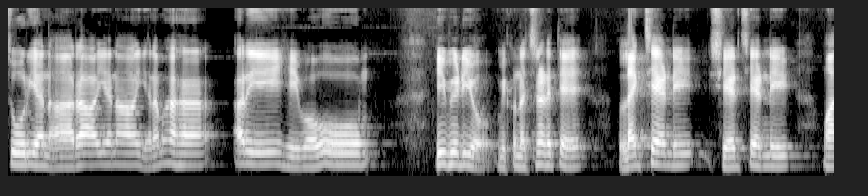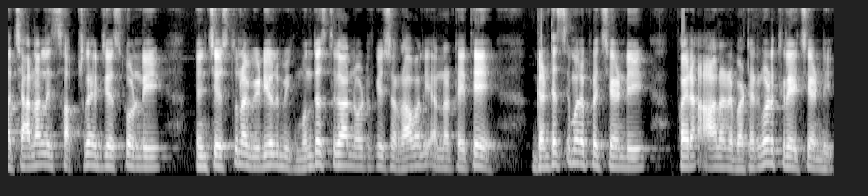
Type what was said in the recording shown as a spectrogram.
సూర్యనారాయణాయ నమ. హరి ఓం. ఈ వీడియో మీకు నచ్చినట్లయితే లైక్ చేయండి షేర్ చేయండి మా ఛానల్ని సబ్స్క్రైబ్ చేసుకోండి. నేను చేస్తున్న వీడియోలు మీకు ముందస్తుగా నోటిఫికేషన్ రావాలి అన్నట్టయితే గంట సీమలు ప్రెస్ చేయండి పైన ఆల్ అనే బటన్ కూడా తెలియచేయండి.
